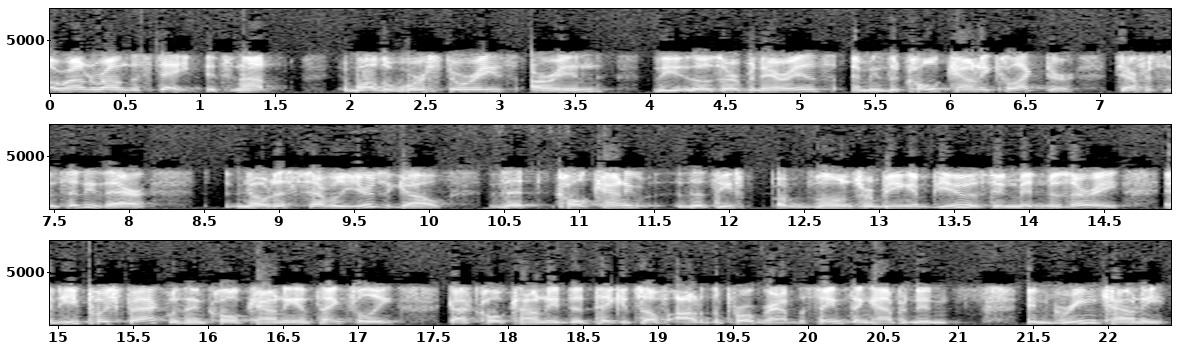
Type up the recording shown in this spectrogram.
around around the state. It's not while the worst stories are in the those urban areas. I mean, the Cole County collector, Jefferson City, there noticed several years ago that Cole County that these uh, loans were being abused in mid Missouri, and he pushed back within Cole County, and thankfully got Cole County to take itself out of the program. The same thing happened in in Greene County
